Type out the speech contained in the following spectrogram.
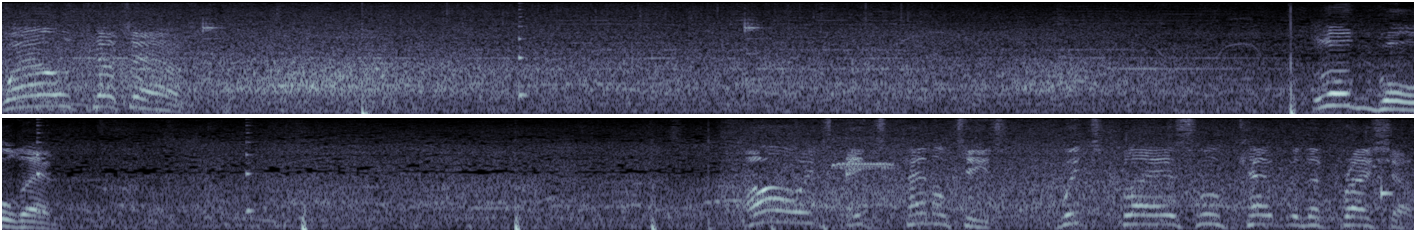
Well cut out. Long ball then. It's, penalties. Which players will cope with the pressure?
